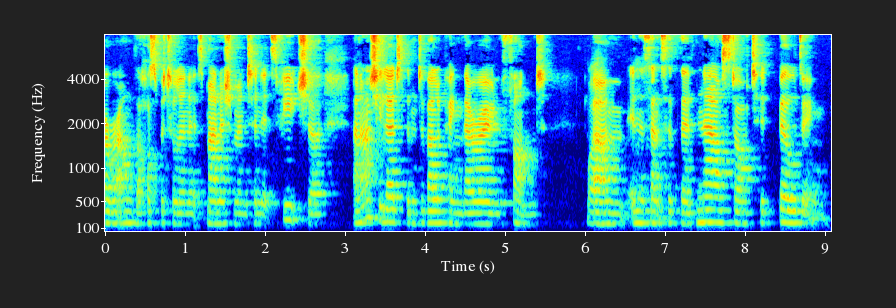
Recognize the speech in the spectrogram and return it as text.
around the hospital and its management and its future, and actually led to them developing their own fund wow. um, in the sense that they've now started building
